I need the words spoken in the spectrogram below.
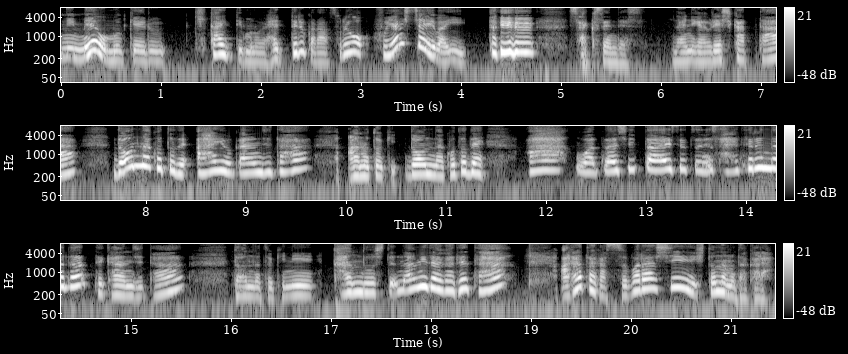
に目を向ける機会っていうものが減ってるから、それを増やしちゃえばいい という作戦です。何が嬉しかった？どんなことで愛を感じた？あの時、どんなことでああ、私大切にされてるんだなって感じた。どんな時に感動して涙が出た？あなたが素晴らしい人なのだから、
